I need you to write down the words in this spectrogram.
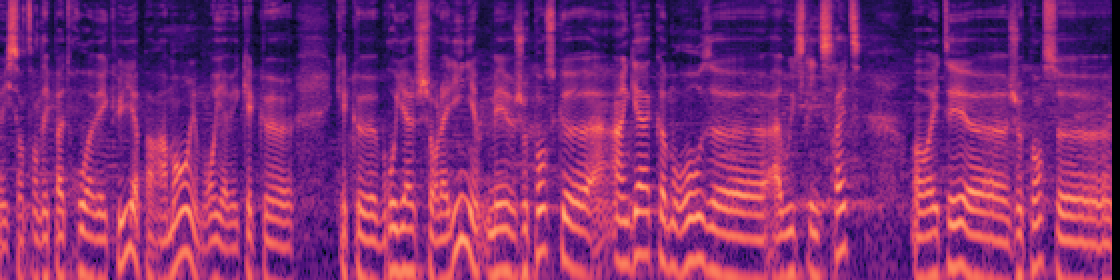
il s'entendait pas trop avec lui apparemment. Et bon, il y avait quelques brouillages sur la ligne, mais je pense qu'un gars comme Rose à Whistling Straits aurait été, euh, je pense, euh,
